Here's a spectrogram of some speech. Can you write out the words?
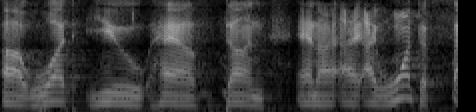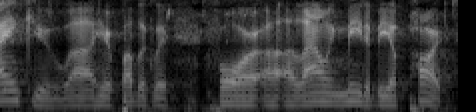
uh, what you have done. And I, I, I want to thank you uh, here publicly for uh, allowing me to be a part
